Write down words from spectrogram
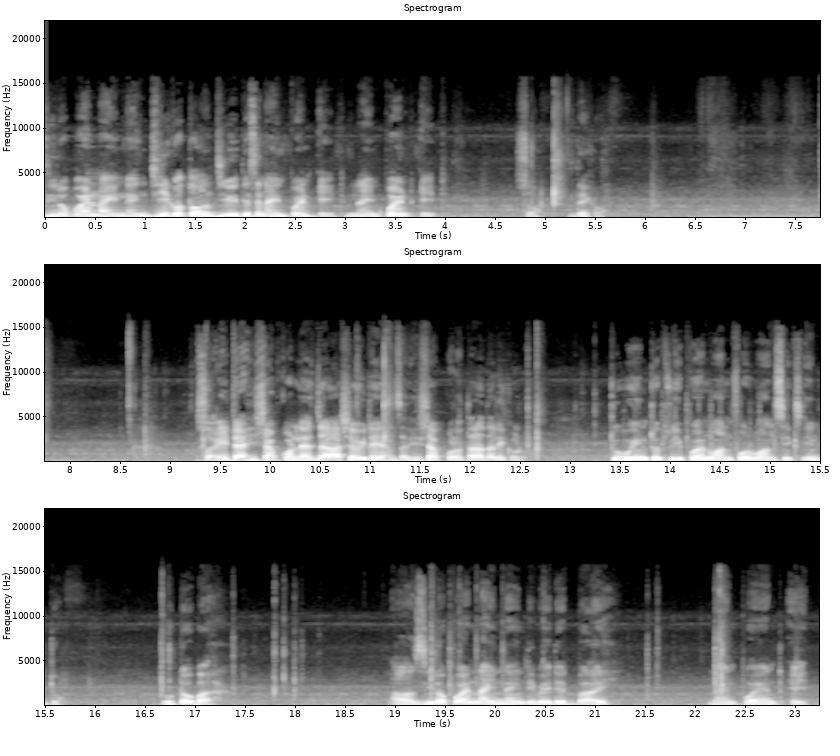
zero point nine nine G কত? জি হইতেছে nine point eight nine point eight so দেখো। সো এইটা হিসাব করলে যা আসে ওইটাই আনসার হিসাব করো, তাড়াতাড়ি করো। Two into three point one four one six into root over zero point nine nine divided by nine point eight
